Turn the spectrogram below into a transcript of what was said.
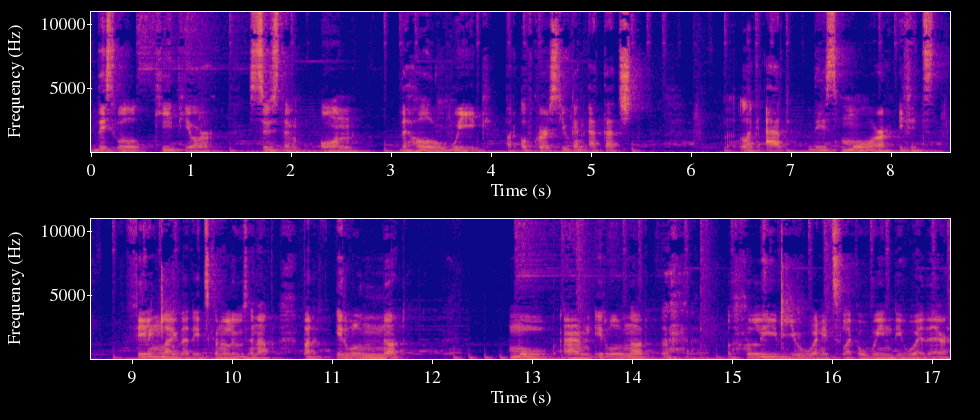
this will keep your system on the whole week. But of course you can attach like add this more if it's feeling like that it's gonna loosen up, but it will not move and it will not leave you when it's like a windy weather.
